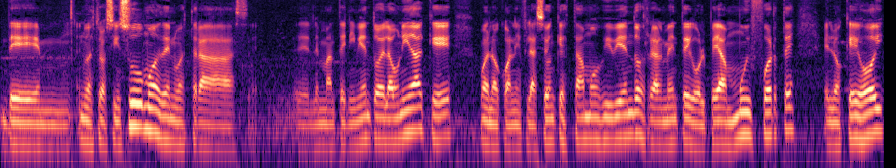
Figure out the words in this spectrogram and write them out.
de mm, nuestros insumos, de nuestras el mantenimiento de la unidad que, bueno, con la inflación que estamos viviendo realmente golpea muy fuerte en lo que es hoy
